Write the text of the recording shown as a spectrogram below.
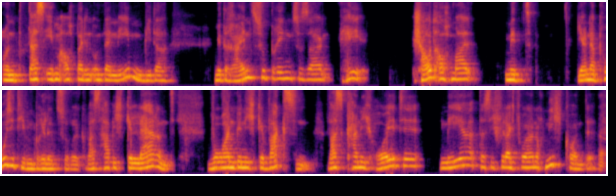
Und das eben auch bei den Unternehmen wieder mit reinzubringen, zu sagen, hey, schaut auch mal mit ja in der positiven Brille zurück. Was habe ich gelernt? Woran bin ich gewachsen? Was kann ich heute mehr, das ich vielleicht vorher noch nicht konnte? Ja.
